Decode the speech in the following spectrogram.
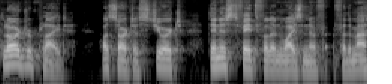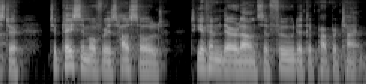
The Lord replied, What sort of steward then is faithful and wise enough for the master to place him over his household, to give him their allowance of food at the proper time?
